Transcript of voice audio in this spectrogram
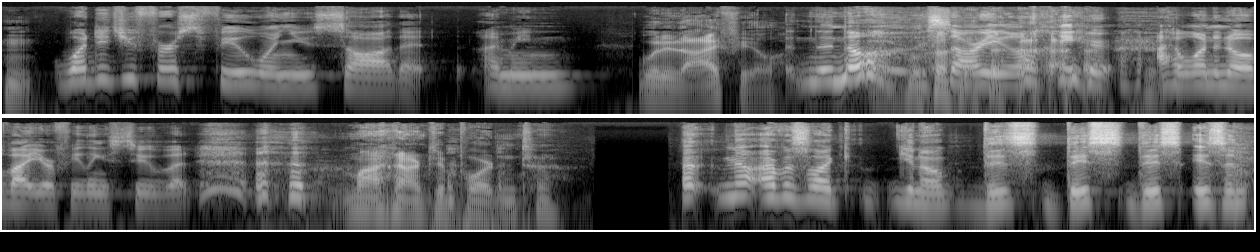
Hmm. What did you first feel when you saw that? I mean, what did I feel? No, sorry. I want to know about your feelings too, but mine aren't important. Uh, no, I was like, you know, this this this isn't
